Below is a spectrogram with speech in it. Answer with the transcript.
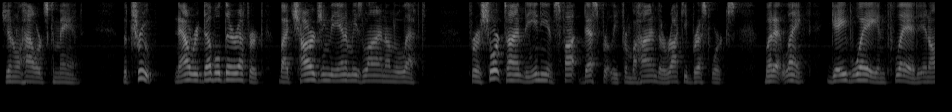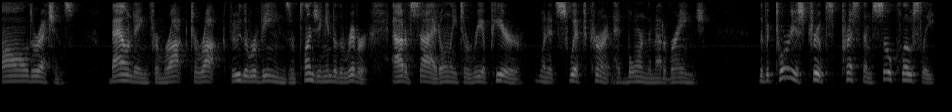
General Howard's command. The troop now redoubled their effort by charging the enemy's line on the left. For a short time, the Indians fought desperately from behind their rocky breastworks, but at length gave way and fled in all directions, bounding from rock to rock through the ravines or plunging into the river out of sight only to reappear when its swift current had borne them out of range. The victorious troops pressed them so closely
